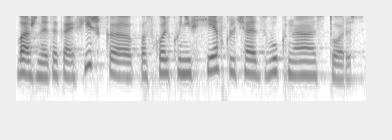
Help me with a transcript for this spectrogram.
важная такая фишка, поскольку не все включают звук на сторис.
